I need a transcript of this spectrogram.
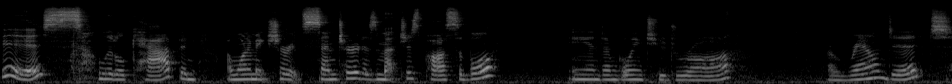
this little cap and I want to make sure it's centered as much as possible and I'm going to draw around it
